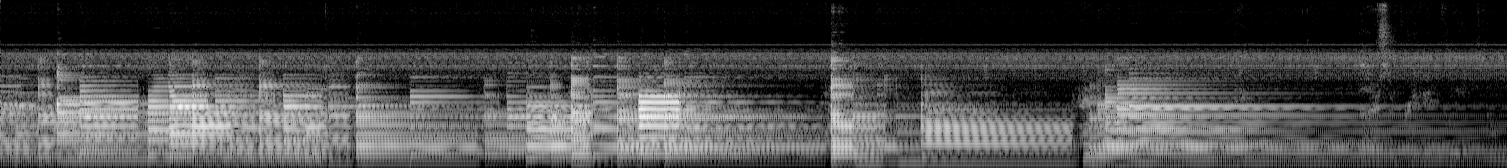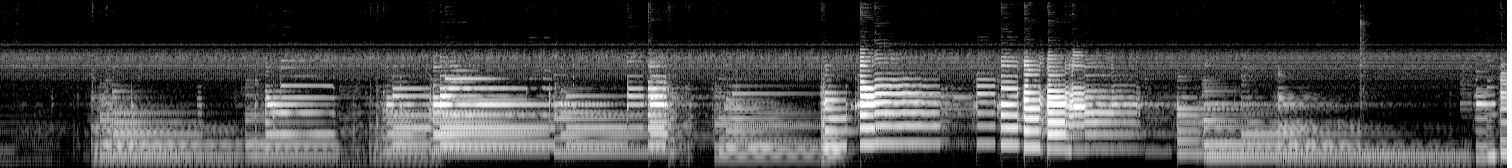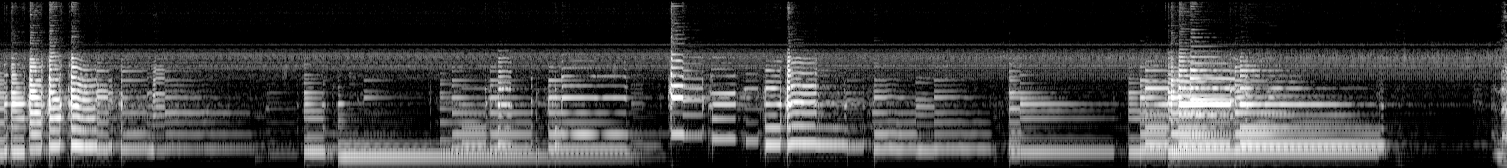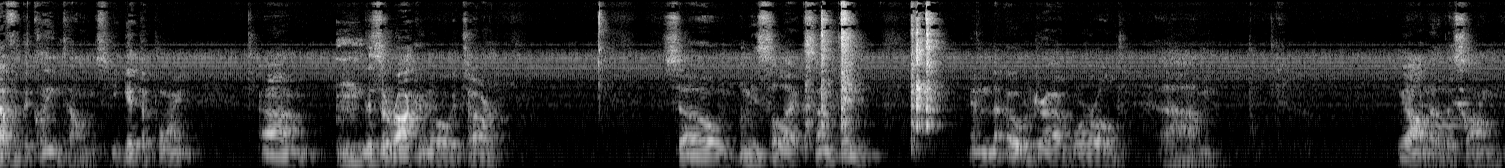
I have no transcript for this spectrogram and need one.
Enough with the clean tones. You get the point. Um, this is a rock and roll guitar. So let me select something in the overdrive world. Um, we all know this song.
